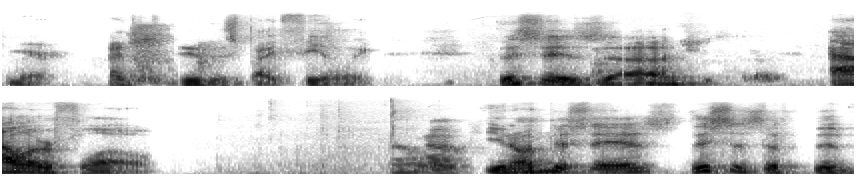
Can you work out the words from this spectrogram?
Come here. I do this by feeling. This is uh Allerflo. Uh, You know what this is? This is the, the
